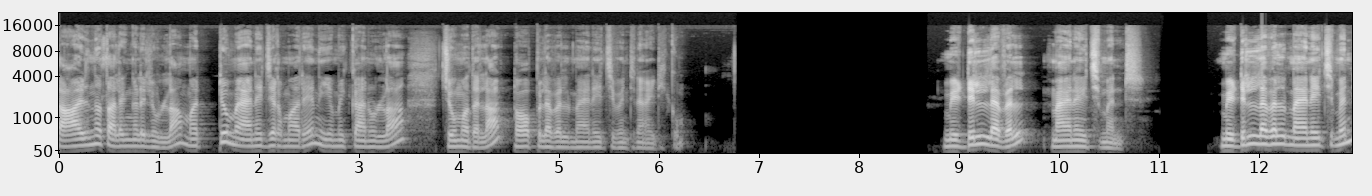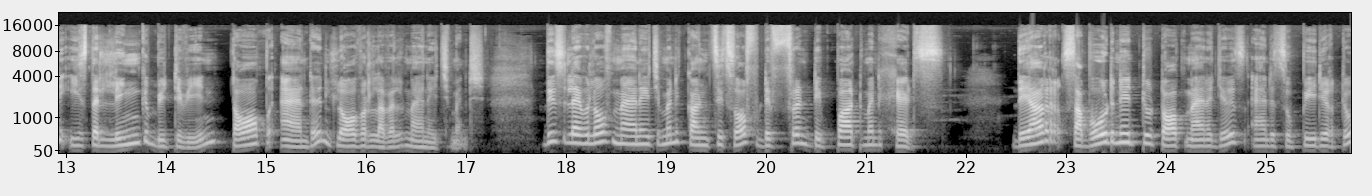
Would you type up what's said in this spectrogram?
താഴ്ന്ന തലങ്ങളിലുള്ള മറ്റു മാനേജർമാരെ നിയമിക്കാനുള്ള ചുമതല ടോപ്പ് ലെവൽ മാനേജ്മെന്റിനായിരിക്കും middle level management middle level management is the link between top and lower level management This level of management consist of different department heads they are subordinate to top managers and superior to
